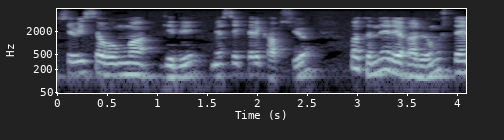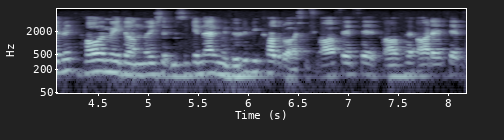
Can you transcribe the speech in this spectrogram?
sivil savunma gibi meslekleri kapsıyor. Bakın nereye arıyormuş? Devlet Hava Meydanları İşletmesi Genel Müdürlüğü bir kadro açmış. AFF, AF, ARFF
